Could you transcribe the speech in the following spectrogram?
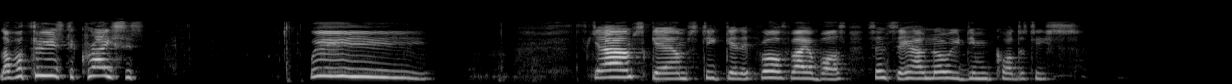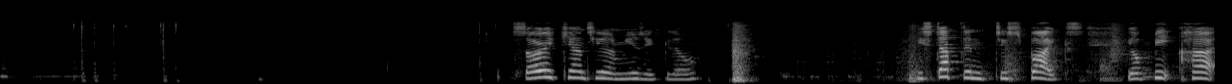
Level three is the crisis. Whee! Scamp, scamps, taking a full fireballs since they have no redeeming qualities. Sorry, can't hear the music though. You stepped into spikes. Your feet hurt.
